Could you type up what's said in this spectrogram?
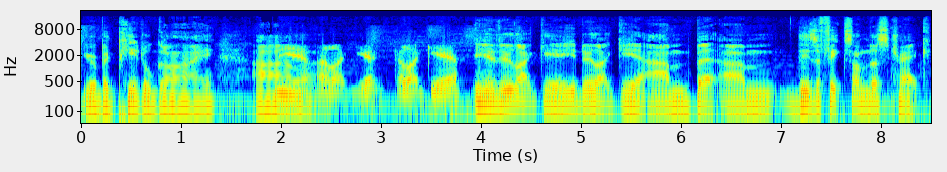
You're a big pedal guy. Um, yeah, I like yeah, I like gear. You do like gear, you do like gear, um, but um, there's effects on this track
